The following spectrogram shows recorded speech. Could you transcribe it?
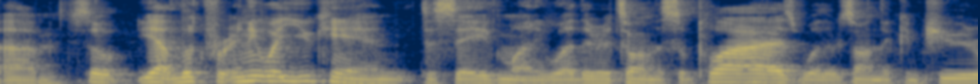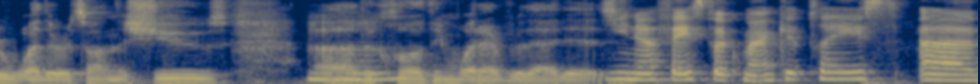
Um, so yeah, look for any way you can to save money, whether it's on the supplies, whether it's on the computer, whether it's on the shoes, uh, the Mhm. clothing, whatever that is. you know facebook marketplace uh,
